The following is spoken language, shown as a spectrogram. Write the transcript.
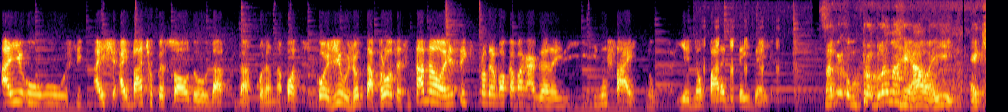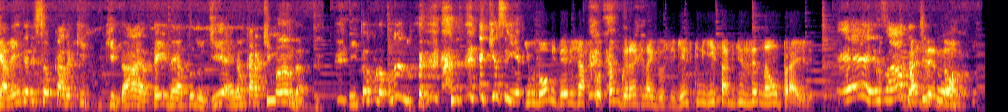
Aí o, o assim, aí, aí bate o pessoal do, da, da Corando na porta. Corrigiu, o jogo tá pronto? Assim, tá não, a gente tem que programar o cavalo cagando. E, e não sai nunca. E ele não para de ter ideia. Sabe, o problema real aí é que além dele ser o cara que, que dá, tem ideia todo dia, ele é o cara que manda. Então o problema é que assim. E o nome dele já ficou tão grande na indústria de games que ninguém sabe dizer não para ele. É, exato. Vai é dizer tipo... não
